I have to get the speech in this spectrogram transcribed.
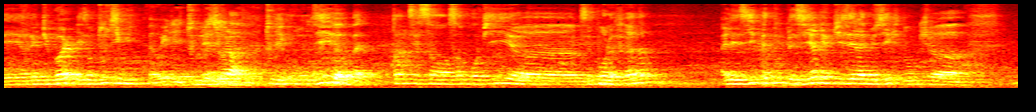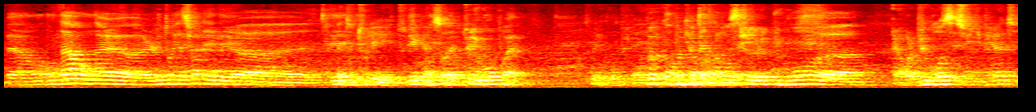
Et avec du bol, ils ont tous dit oui. bah oui, les, tous les Et voilà, tous les groupes ont dit, euh, ben, tant que c'est sans, sans profit, euh, que c'est pour le fun, allez-y, faites-vous plaisir, utilisez la musique. Donc, euh, ben, on a, on a euh, l'autorisation des, des, euh, des- de tous les, des les groupes, ouais, tous les groupes, ouais. Tous les groupes, On peut, on peut peut-être annoncer le, le plus gros. euh, Alors le plus gros, c'est celui du pilote.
